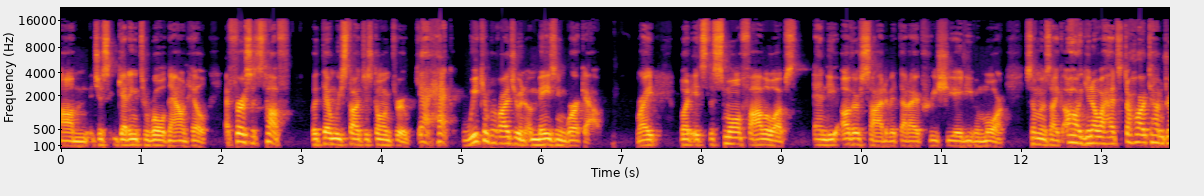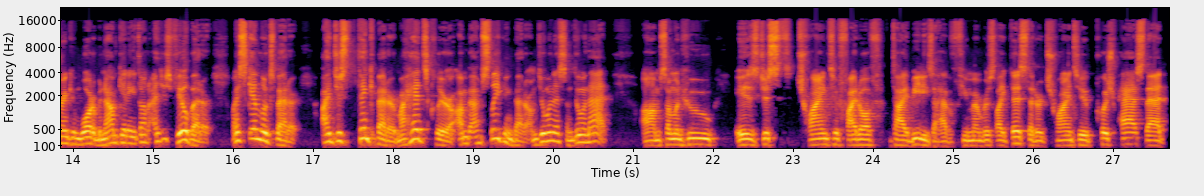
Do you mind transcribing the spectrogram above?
um, just getting it to roll downhill. At first, it's tough, but then we start just going through. Yeah, heck, we can provide you an amazing workout, right? But it's the small follow ups and the other side of it that I appreciate even more. Someone's like, oh, you know, I had such a hard time drinking water, but now I'm getting it done. I just feel better. My skin looks better. I just think better. My head's clearer. I'm, I'm sleeping better. I'm doing this. I'm doing that. Um, someone who is just trying to fight off diabetes. I have a few members like this that are trying to push past that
